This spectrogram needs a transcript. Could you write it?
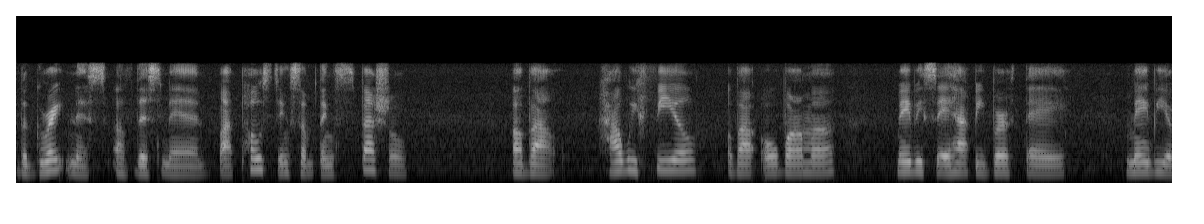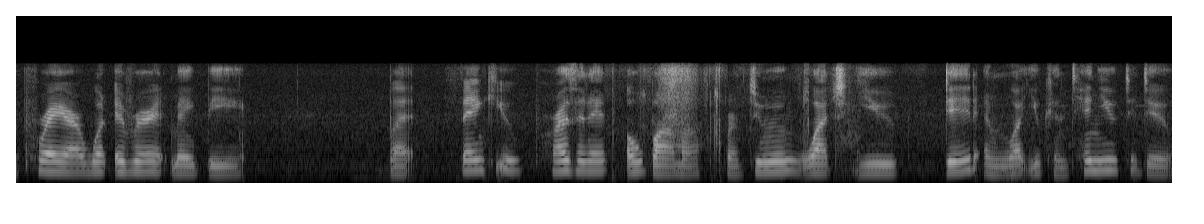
the greatness of this man by posting something special about how we feel about Obama. Maybe say happy birthday, maybe a prayer, whatever it may be. But thank you, President Obama, for doing what you did and what you continue to do.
